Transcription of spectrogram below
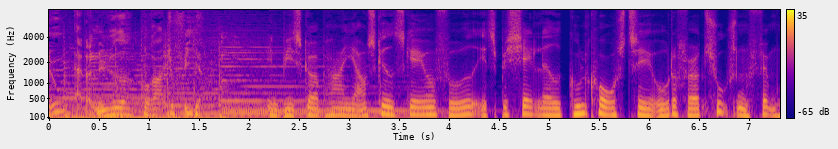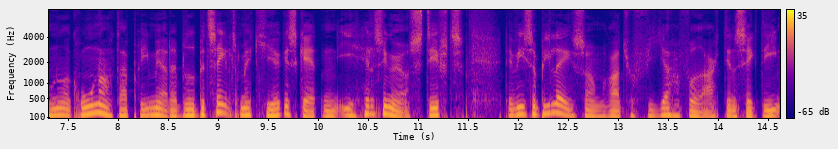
Nu er der nyheder på Radio 4. En biskop har i afskedsgave fået et specielt lavet guldkors til 48.500 kroner, der primært er blevet betalt med kirkeskatten i Helsingør Stift. Det viser bilag, som Radio 4 har fået agtindsigt i.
